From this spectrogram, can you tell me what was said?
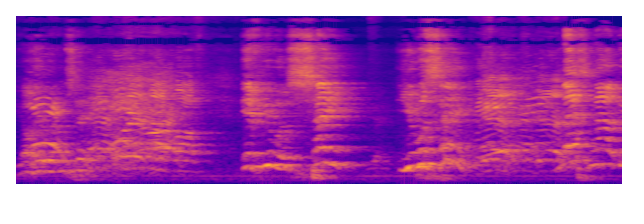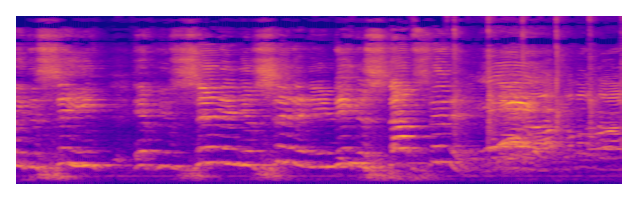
Y'all hear what I'm saying? Go ahead, my boss. If you a saint, you a saint. Let's not be deceived. If you're sinning, you're sinning. You need to stop sinning. Come on now.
